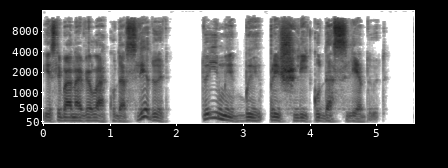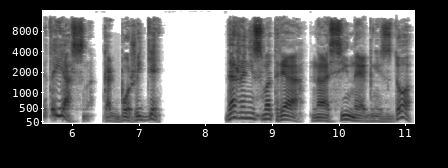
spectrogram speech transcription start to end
Если бы она вела куда следует, то и мы бы пришли куда следует. Это ясно, как божий день. Даже несмотря на осиное гнездо,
